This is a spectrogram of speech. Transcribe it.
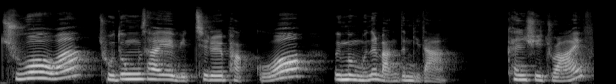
주어와 조동사의 위치를 바꾸어 의문문을 만듭니다. Can she drive?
